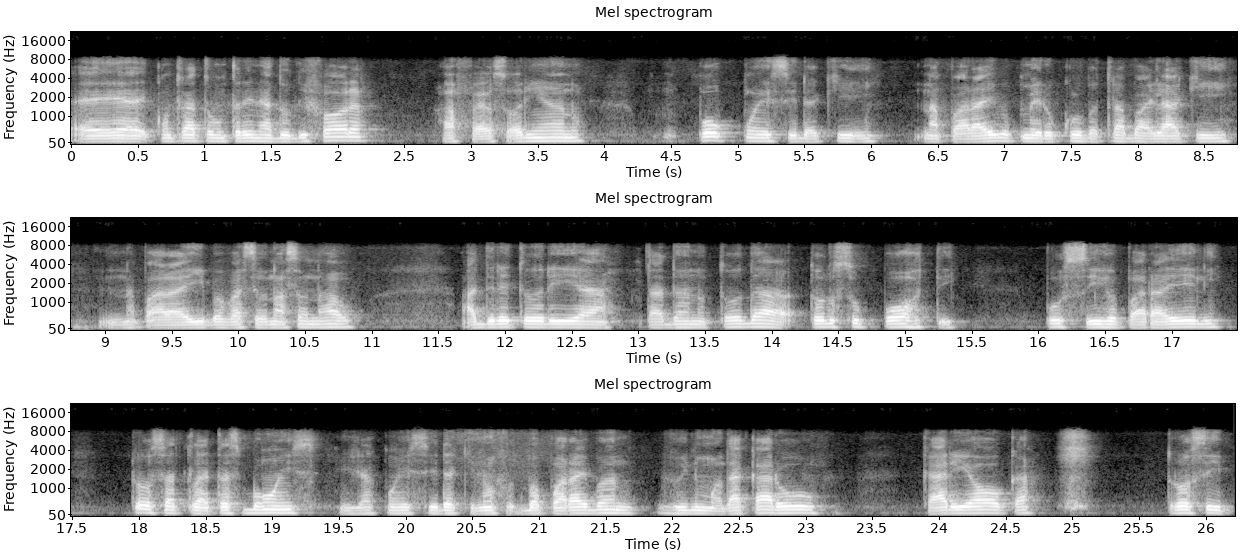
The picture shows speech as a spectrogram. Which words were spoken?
é, contratou um treinador de fora, Rafael Soriano, pouco conhecido aqui na Paraíba. O primeiro clube a trabalhar aqui na Paraíba vai ser o Nacional. A diretoria está dando toda, todo o suporte possível para ele. Trouxe atletas bons, já conhecidos aqui no futebol paraibano, Júnior Mandacaru, Carioca. Trouxe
